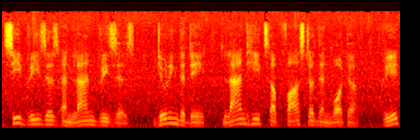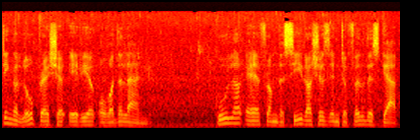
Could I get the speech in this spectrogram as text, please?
Sea breezes and land breezes. During the day, land heats up faster than water, creating a low pressure area over the land. Cooler air from the sea rushes in to fill this gap,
